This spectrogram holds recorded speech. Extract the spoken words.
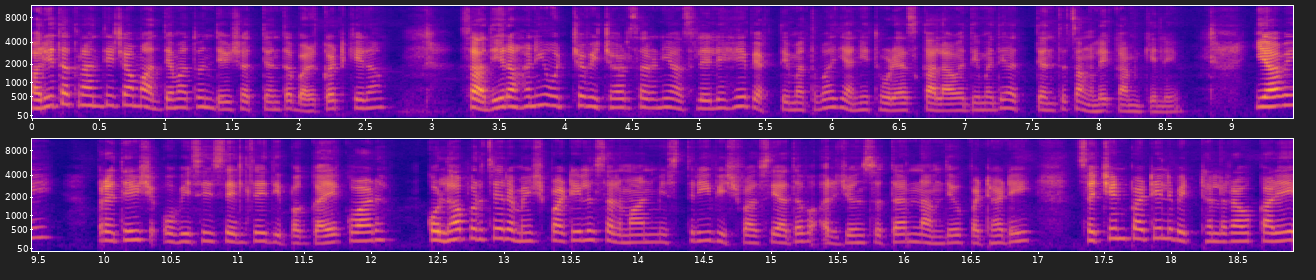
हरित क्रांतीच्या माध्यमातून देश अत्यंत बळकट केला. साधी राहणी उच्च विचारसरणी असलेले हे व्यक्तिमत्व यांनी थोड्याच कालावधीमध्ये अत्यंत चांगले काम केले. यावेळी प्रदेश ओबीसी सेलचे दीपक गायकवाड कोल्हापूरचे रमेश पाटील सलमान मिस्त्री विश्वास यादव अर्जुन सुतार नामदेव पठाडे सचिन पाटील विठ्ठलराव काळे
